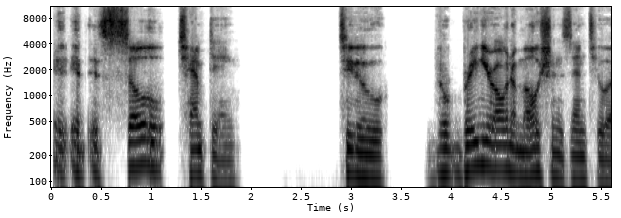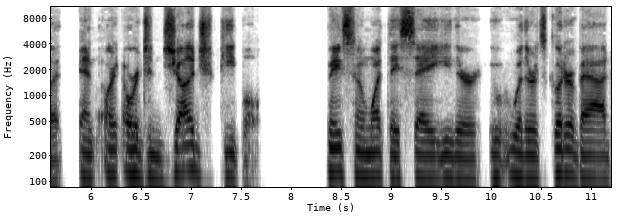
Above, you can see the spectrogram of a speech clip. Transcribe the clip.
it, it, it's so tempting to bring your own emotions into it, and or, or to judge people based on what they say, either whether it's good or bad,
